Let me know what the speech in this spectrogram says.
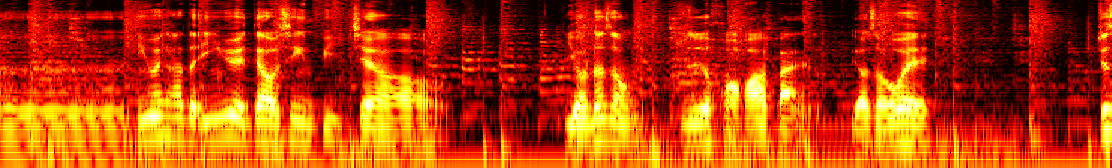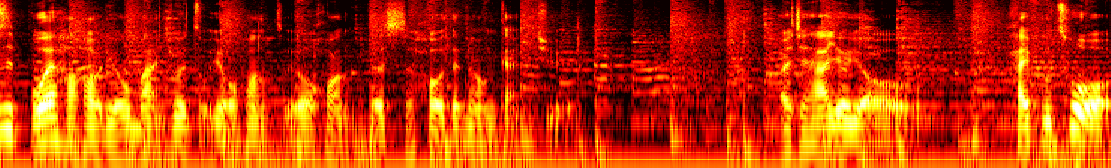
嗯，因为它的音乐调性比较有那种，就是滑滑板有时候会，就是不会好好溜嘛，就会左右晃左右晃的时候的那种感觉，而且它又有。还不错，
